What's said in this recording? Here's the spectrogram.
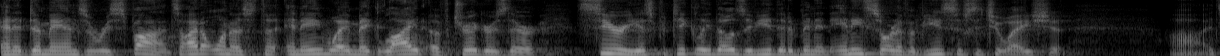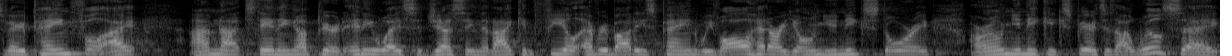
and it demands a response. I don't want us to in any way make light of triggers. They're serious, particularly those of you that have been in any sort of abusive situation. Uh, it's very painful. I, I'm not standing up here in any way suggesting that I can feel everybody's pain. We've all had our own unique story, our own unique experiences. I will say,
